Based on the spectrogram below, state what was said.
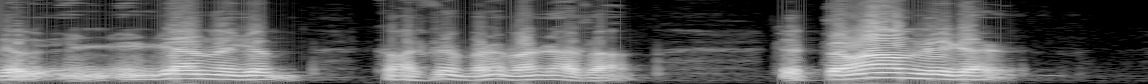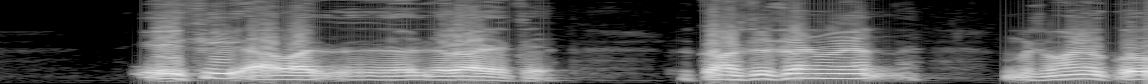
جب انڈیا میں جب کانسٹیٹیوشن بن رہا تھا تو تمام لیڈر ایک ہی آواز لگا رہے تھے کانسٹیٹیوشن میں مسلمانوں کو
